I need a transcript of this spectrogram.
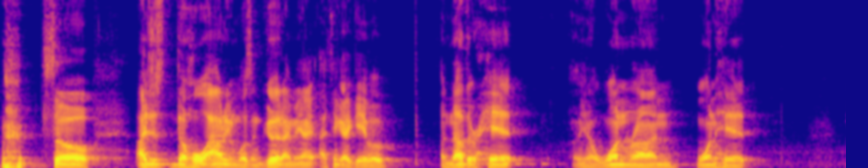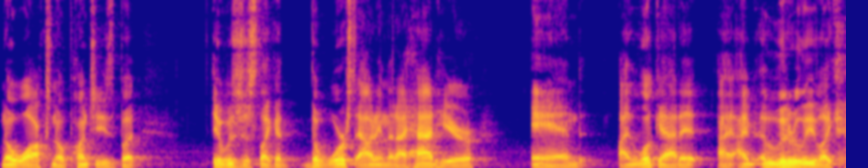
so I just the whole outing wasn't good. I mean, I, I think I gave up another hit, you know, one run, one hit, no walks, no punchies, but it was just like a the worst outing that I had here. And I look at it, I, I literally like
